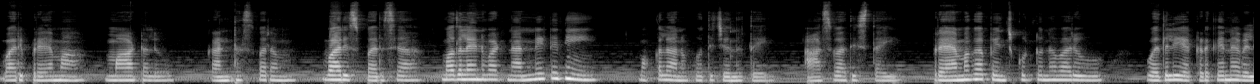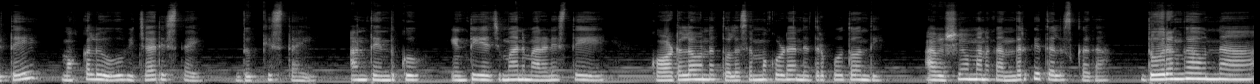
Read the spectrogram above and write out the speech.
వారి ప్రేమ మాటలు కంఠస్వరం వారి స్పర్శ మొదలైన వాటిని అన్నిటినీ మొక్కలు అనుభూతి చెందుతాయి ఆస్వాదిస్తాయి. ప్రేమగా పెంచుకుంటున్న వారు వదిలి ఎక్కడికైనా వెళితే మొక్కలు విచారిస్తాయి దుఃఖిస్తాయి. అంతెందుకు? ఇంటి యజమాని మరణిస్తే కోటలో ఉన్న తులసమ్మ కూడా నిద్రపోతోంది. ఆ విషయం మనకందరికీ తెలుసు కదా. దూరంగా ఉన్న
